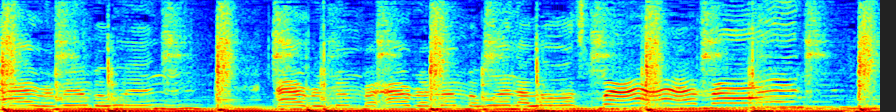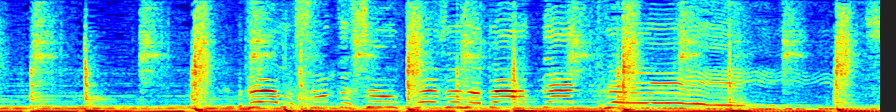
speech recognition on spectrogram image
I remember when, I remember, I remember when I lost my mind. There was something so pleasant about that place.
